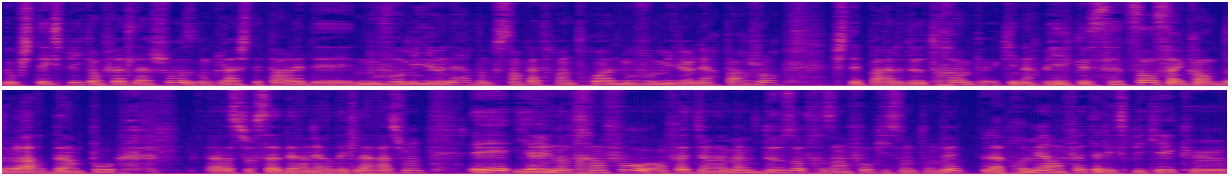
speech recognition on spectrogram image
Donc, je t'explique en fait la chose. Donc là, je t'ai parlé des nouveaux millionnaires, donc 183 nouveaux millionnaires par jour. Je t'ai parlé de Trump qui n'a payé que 750 dollars d'impôts euh, sur sa dernière déclaration. Et il y a une autre info, en fait, il y en a même deux autres infos qui sont tombées. La première, en fait, elle expliquait que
